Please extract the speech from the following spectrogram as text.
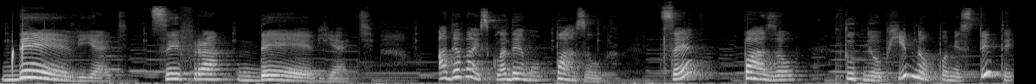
дев'ять. Цифра дев'ять. А давай складемо пазл. Це пазл. Тут необхідно помістити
